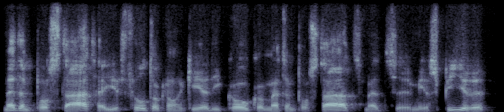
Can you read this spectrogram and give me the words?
met een prostaat, hè, je vult ook nog een keer die koker met een prostaat, met uh, meer spieren,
